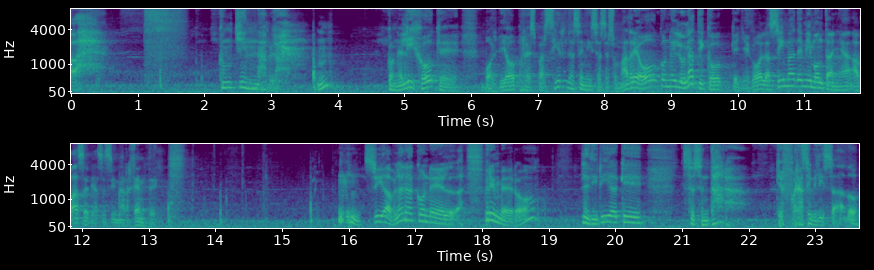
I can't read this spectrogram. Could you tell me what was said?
ah, ¿Con quién hablo? ¿Mm? ¿Con el hijo que volvió para esparcir las cenizas de su madre o con el lunático que llegó a la cima de mi montaña a base de asesinar gente? si hablara con el primero, le diría que se sentara, que fuera civilizado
